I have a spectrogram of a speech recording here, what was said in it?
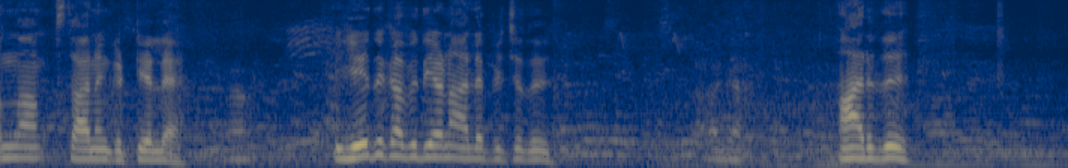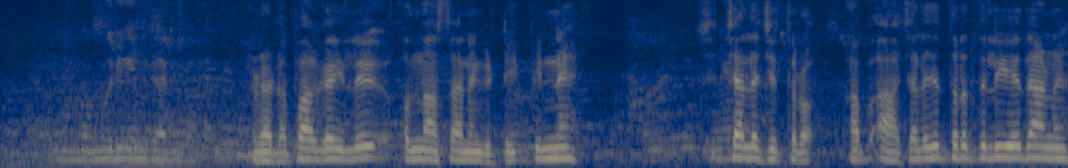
ഒന്നാം സ്ഥാനം കിട്ടിയല്ലേ? ഏത് കവിതയാണ് ആലപിച്ചത്? ആരത്? പകയിൽ ഒന്നാം സ്ഥാനം കിട്ടി. പിന്നെ? ചലച്ചിത്രം. ആ ചലച്ചിത്രത്തിൽ ഏതാണ്?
